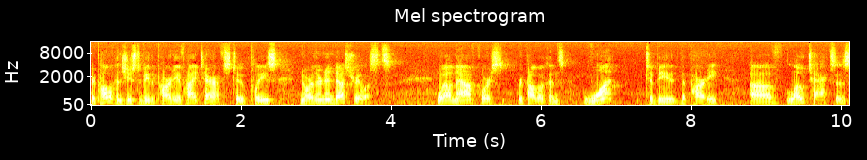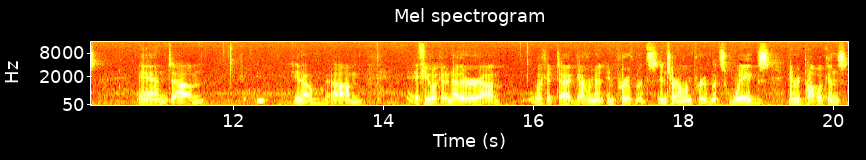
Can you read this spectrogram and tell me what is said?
Republicans used to be the party of high tariffs to please northern industrialists. Well, now, of course, Republicans want to be the party of low taxes, and um, you know, um, if you look at another um, look at uh, government improvements, internal improvements. Whigs and Republicans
